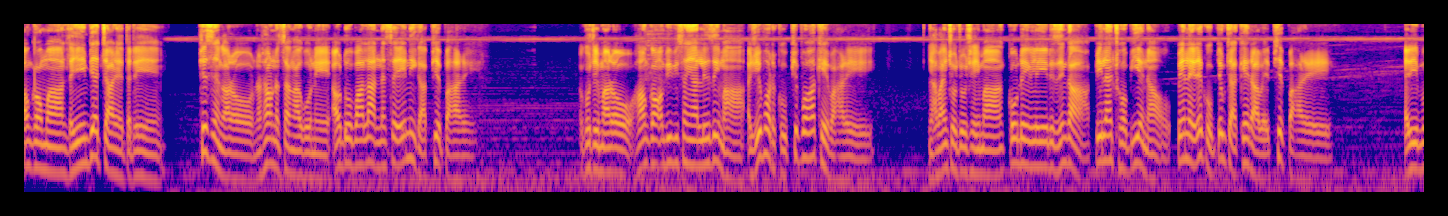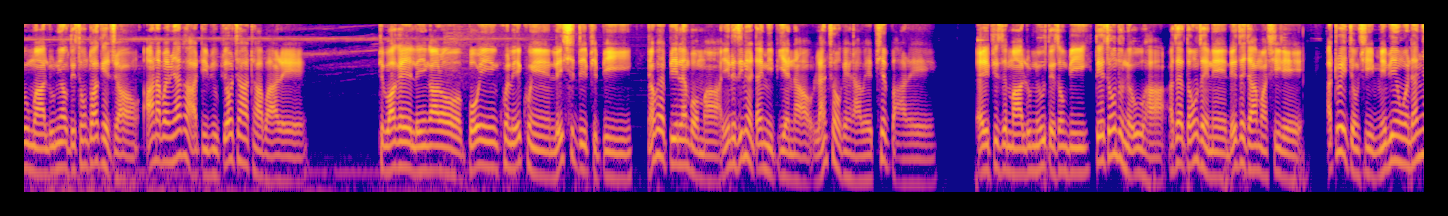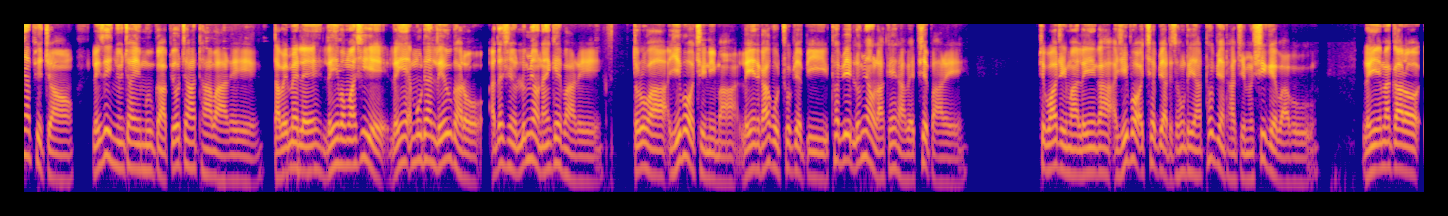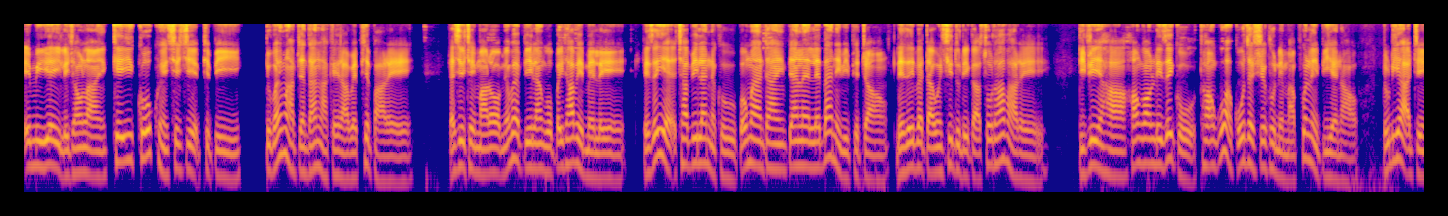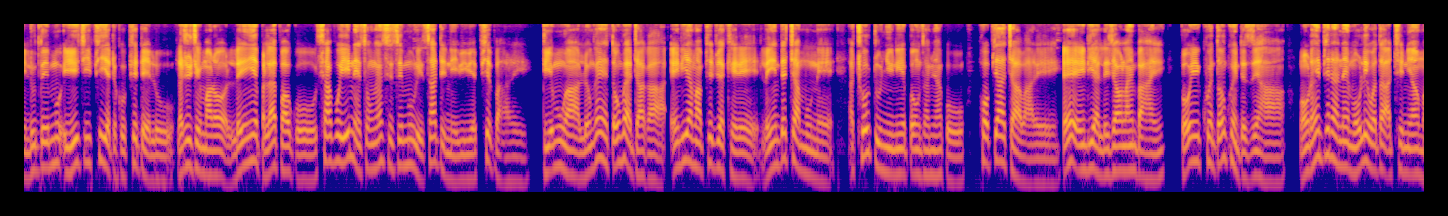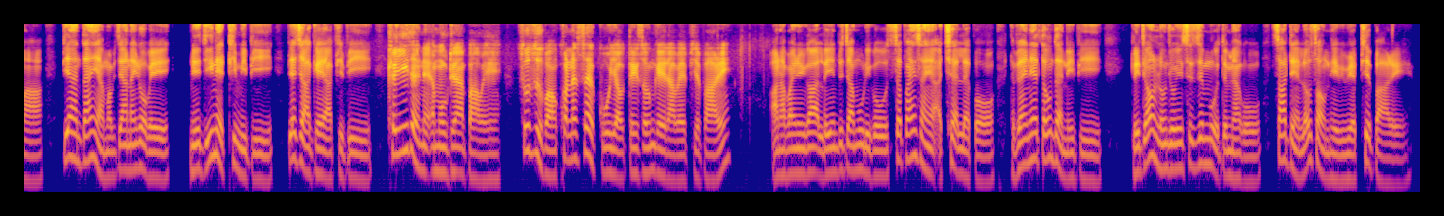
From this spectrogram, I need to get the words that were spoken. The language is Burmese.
ဟောင်ကောင်မှာလေရင်ပြတ်ကြတဲ့တဲ့တင်ဖြစ်စဉ်ကတော့2025ခုနှစ်အောက်တိုဘာလ20ရက်နေ့ကဖြစ်ပါတယ်အခုချိန်မှာတော့ဟောင်ကောင်အပြည်ပြည်ဆိုင်ရာလေးစိတ်မှာအရေးပေါ်တစ်ခုဖြစ်ပွားခဲ့ပါတယ်ညပိုင်းချိုချိုချိန်မှာကုန်တင်လေတစ်စင်းကပြေးလန်းချော်ပြီးတဲ့နောက်ပင်လယ်ထဲကိုပြုတ်ကျခဲ့တာပဲဖြစ်ပါတယ်အဲ့ဒီမှုမှာလူနှစ်ယောက်သေဆုံးသွားခဲ့ကြောင်းအာဏာပိုင်များကအတည်ပြုပြောကြားထားပါတယ်ဖြစ်ပွားခဲ့တဲ့လေရင်ကတော့ဘိုးရင်ခွင်လေးခွင်လေးရှစ်တီဖြစ်ပြီးနောက်ဘက်ပြေးလန်းပေါ်မှာရင်တစ်စီးနဲ့တိုက်မိပြီးတဲ့နောက်လမ်းချော်ခဲ့တာပဲဖြစ်ပါတယ် အဲဒီဖြစ်စဉ်မှာလူမျိုးတေဆုံးပြီးတေဆုံးသူနှစ်ဦးဟာအသက်30နဲ့40ကြားမှာရှိတဲ့အတွေ့အကြုံရှိမြေပြင်ဝန်ထမ်းများဖြစ်ကြောင်းလိမ့်စိတ်ညွှန်ကြားရေးမှူးကပြောကြားထားပါတယ်။ဒါပေမဲ့လည်းလေရင်ပေါ်မှာရှိတဲ့လေရင်အမှုထမ်း၄ဦးကတော့အသက်ရှင်လွတ်မြောက်နိုင်ခဲ့ပါတယ်။သူတို့ဟာအရေးပေါ်အခြေအနေမှာလေရင်တကားကိုချိုးပြက်ပြီးထွက်ပြေးလွတ်မြောက်လာခဲ့တာပဲဖြစ်ပါတယ်။ဖြစ်ပွားချိန်မှာလေရင်ကအရေးပေါ်အချက်ပြတစ်စုံတရာထုတ်ပြန်ထားခြင်းမရှိခဲ့ပါဘူး။လေရင်အမတ်ကတော့အီမီရိတ်လေချောင်းလိုင်း KE 6ခွင်88ဖြစ်ပြီးဒူဘိုင်းမှာပြန်တန်းလာခဲ့တာပဲဖြစ်ပါတယ်။ လက်ရှိချိန်မှာတော့မြောက်ဘက်ပြေးလမ်းကိုပိတ်ထားပေမဲ့လည်းလေစိတ်ရဲ့အခြားပြေးလမ်းတစ်ခုပုံမှန်အတိုင်းပြန်လည်လည်ပတ်နေပြီဖြစ်ကြောင်းလေစိတ်ဘက်တာဝန်ရှိသူတွေကဆိုထားပါတယ်။ဒီဖြစ်ရဟာဟောင်ကောင်လေစိတ်ကို1998ခုနှစ်မှာဖွင့်လှစ်ပြီးတဲ့နောက် ဒုတိယအကြိမ်လူသေးမှုအရေးကြီးဖြစ်ရတစ်ခုဖြစ်တယ်လို့လက်ရှိချိန်မှာတော့လေရင်ရဲ့ဘလက်ပေါက်ကိုရှာဖွေရေးနဲ့စုံစမ်းစစ်ဆေးမှုတွေစတင်နေပြီပဲဖြစ်ပါတယ်။ဒီအမှုဟာလွန်ခဲ့တဲ့၃ပတ်အကြာကအိန္ဒိယမှာဖြစ်ပျက်ခဲ့တဲ့လေရင်ပြတ်ကျမှုနဲ့အချိုးတူညီနေတဲ့ပုံစံများကိုဖော်ပြကြပါတယ်။အဲအိန္ဒိယလေကြောင်းလိုင်းပိုင်းဘုံရင်ခွင်၃ခွင်တစ်စင်းဟာမုန်တိုင်းပြန့်တဲ့မိုးလေဝသအခြေအနေအောက်မှာပြန်တန်းရမပြန်နိုင်တော့ပဲမြေကြီးနဲ့ထိမိပြီးပြက်ကျခဲ့ရဖြစ်ပြီးခရီးတိုင်နဲ့အမုတ်တန်းအပါအဝင်စုစုပေါင်း89ယောက်တေဆုံးခဲ့တာပဲဖြစ်ပါတယ် အာဏာပိုင်တွေကလေရင်ပြက်ကျမှုတွေကိုစက်ပိုင်းဆိုင်ရာအချက်အလက်ပေါ်တပြိုင်တည်းတုံးတန်နေပြီးလေကြောင်းလုံခြုံရေးစစ်စစ်မှုအသစ်များကိုစတင်လှုပ်ဆောင်နေပြီပဲဖြစ်ပါတယ်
